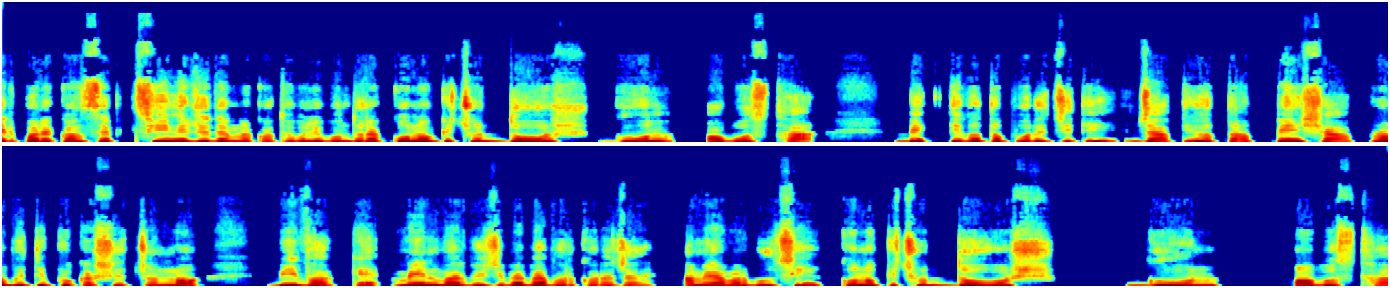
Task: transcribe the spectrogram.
এরপরে কনসেপ্ট থ্রি নিয়ে যদি আমরা কথা বলি, বন্ধুরা, কোনো কিছুর দোষ, গুণ, অবস্থা ব্যক্তিগত পরিচিতি, জাতীয়তা, পেশা, প্রভৃতি প্রকাশের জন্য বিভাগকে মেন ভার্ব হিসেবে ব্যবহার করা যায়। আমি আবার বলছি, কোনো কিছুর দোষ, গুণ, অবস্থা,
